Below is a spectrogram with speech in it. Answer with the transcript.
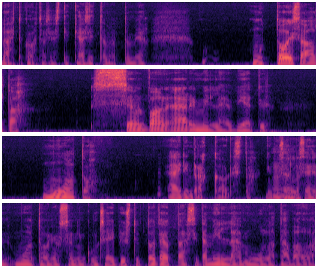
lähtökohtaisesti käsittämättömiä, mutta toisaalta se on vaan äärimmilleen viety muoto äidin rakkaudesta niin kuin mm. sellaiseen muotoon, jossa niin kuin se ei pysty toteuttaa sitä millään muulla tavalla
